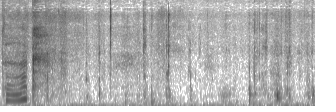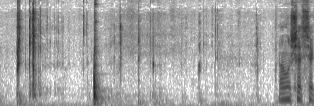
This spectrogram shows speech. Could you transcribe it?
Так. А ну сейчас я,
